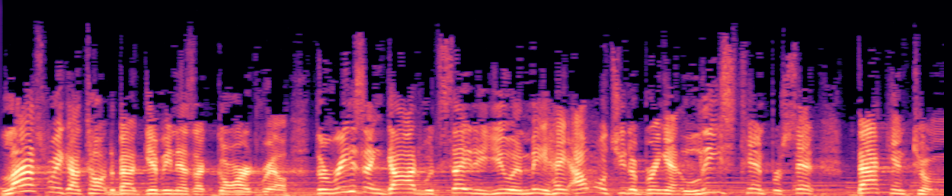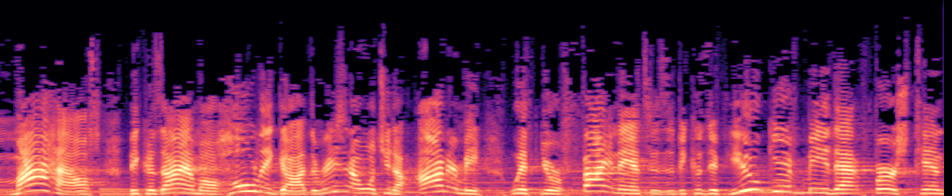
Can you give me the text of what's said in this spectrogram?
Last week I talked about giving as a guardrail. The reason God would say to you and me, hey, I want you to bring at least 10% back into my house because I am a holy God. The reason I want you to honor me with your finances is because if you give me that first 10%,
